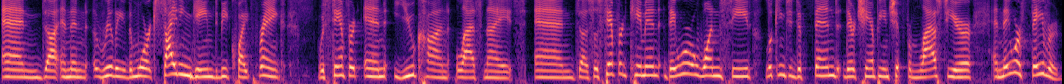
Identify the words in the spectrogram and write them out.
And uh, and then really the more exciting game, to be quite frank, with Stanford and UConn last night. And uh, so Stanford came in, they were a one seed looking to defend their championship from last year, and they were favored.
